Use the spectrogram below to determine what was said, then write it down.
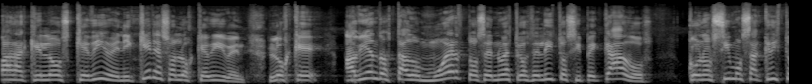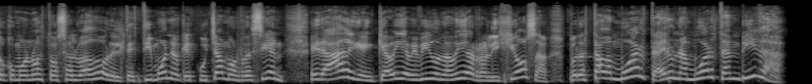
para que los que viven, ¿y quiénes son los que viven? Los que, habiendo estado muertos en nuestros delitos y pecados, conocimos a Cristo como nuestro Salvador. El testimonio que escuchamos recién era alguien que había vivido una vida religiosa, pero estaba muerta, era una muerta en vida.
